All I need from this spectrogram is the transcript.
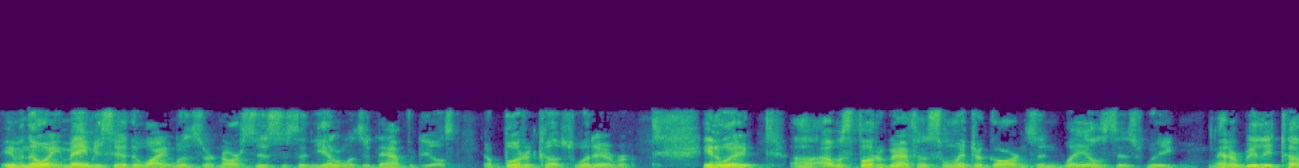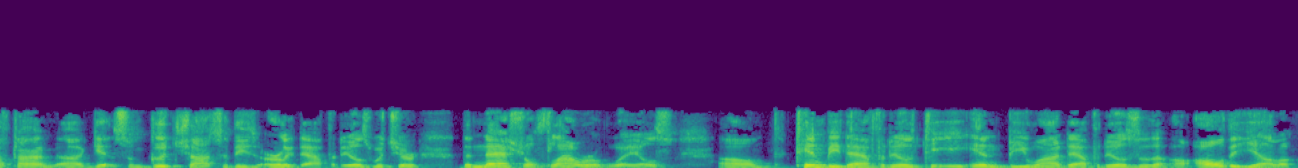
Even though Aunt Mamie said the white ones are narcissus and the yellow ones are daffodils, or buttercups, whatever. Anyway, uh, I was photographing some winter gardens in Wales this week. I had a really tough time uh, getting some good shots of these early daffodils, which are the national flower of Wales. Um, Tenby daffodils, T E N B Y daffodils, are the, all the yellow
